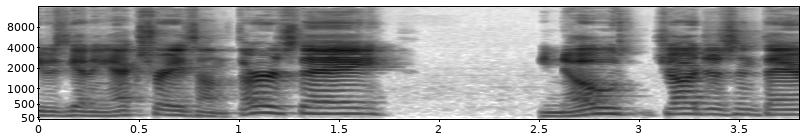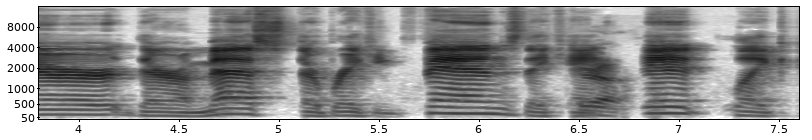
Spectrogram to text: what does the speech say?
He was getting X-rays on Thursday. You know, Judge isn't there. They're a mess. They're breaking fans. They can't yeah. hit. Like,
